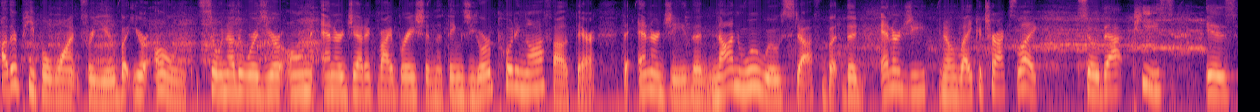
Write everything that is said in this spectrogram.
other people want for you, but your own. So, in other words, your own energetic vibration, the things you're putting off out there, the energy, the non woo woo stuff, but the energy, you know, like attracts like. So, that piece is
